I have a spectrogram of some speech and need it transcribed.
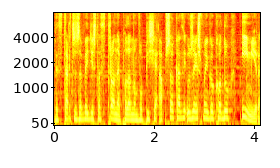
wystarczy, że wejdziesz na stronę podaną w opisie, a przy okazji użyjesz mojego kodu IMIR.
